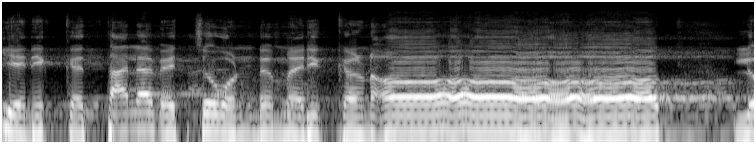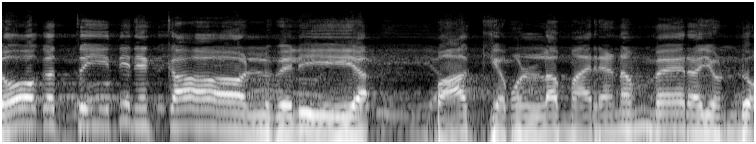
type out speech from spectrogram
എനിക്ക് തല വെച്ചുകൊണ്ട് മരിക്കണോ? ലോകത്ത് ഇതിനേക്കാൾ വലിയ ഭാഗ്യമുള്ള മരണം വേറെയുണ്ടോ?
